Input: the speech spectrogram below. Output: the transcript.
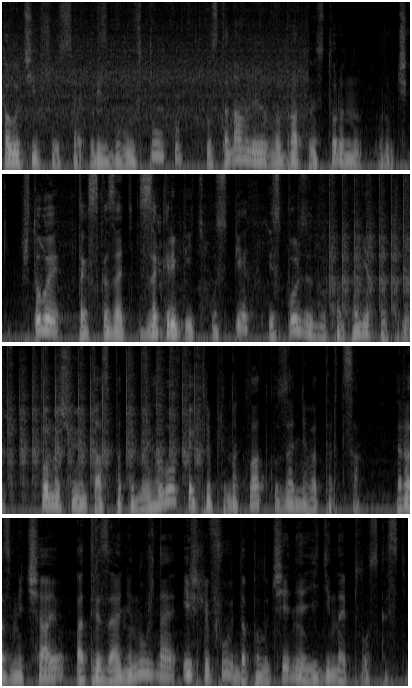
Получившуюся резьбовую втулку устанавливаю в обратную сторону ручки. Чтобы, так сказать, закрепить успех, использую двухкомпонентный клей. С помощью винта с потайной головкой креплю накладку заднего торца. Размечаю, отрезаю ненужное и шлифую до получения единой плоскости.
